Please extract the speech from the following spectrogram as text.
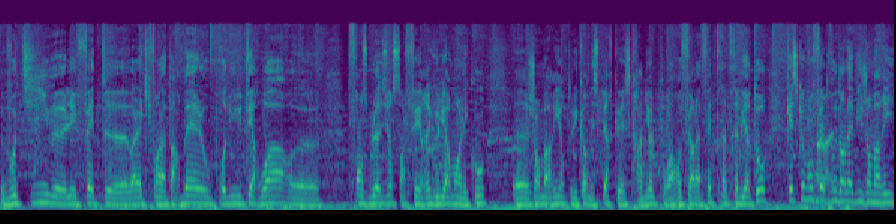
votives, les fêtes, euh, voilà, qui font la part belle aux produits du terroir. France Bleu Azur s'en fait régulièrement l'écho. Euh, Jean-Marie, en tous les cas, on espère que Escragnol pourra refaire la fête très très bientôt. Qu'est-ce que vous faites, Ouais. vous, dans la vie, Jean-Marie?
